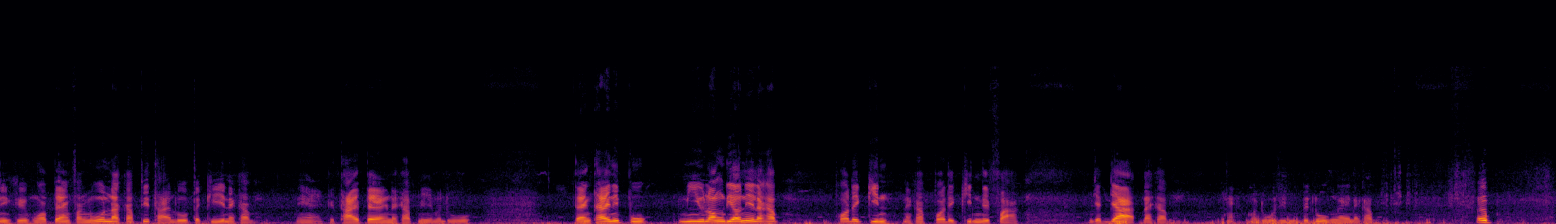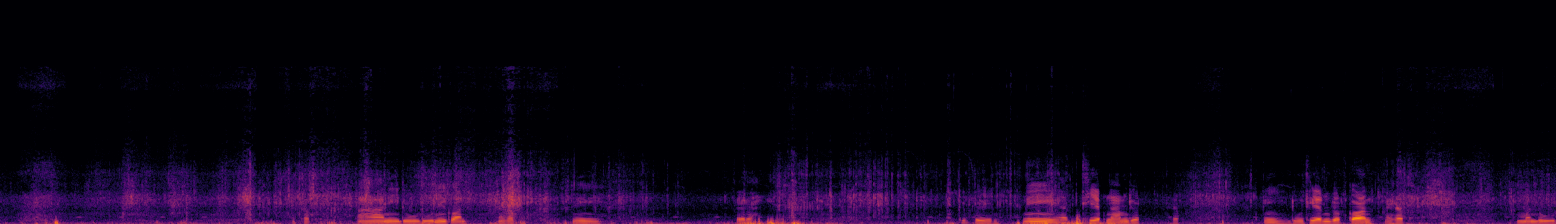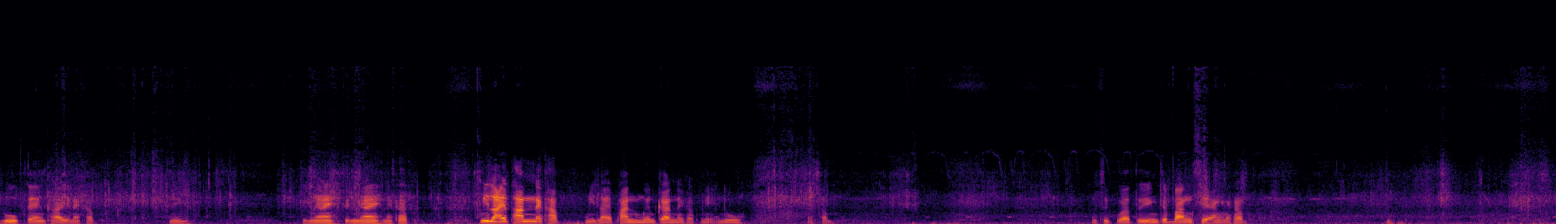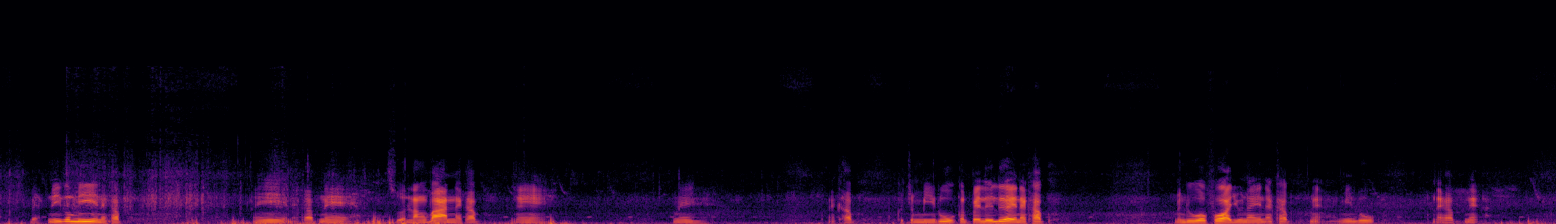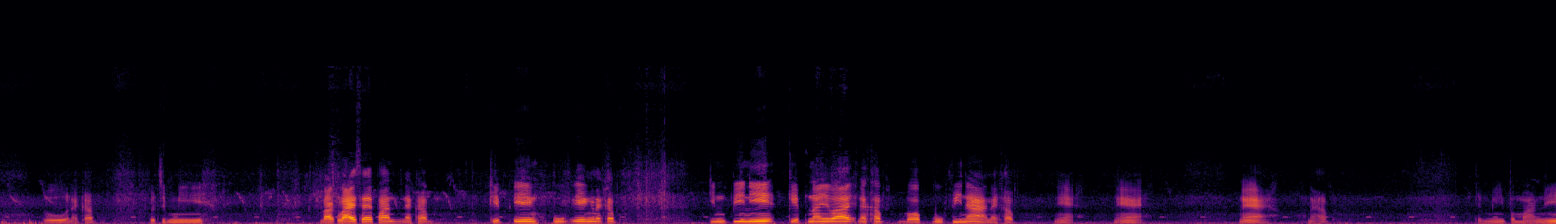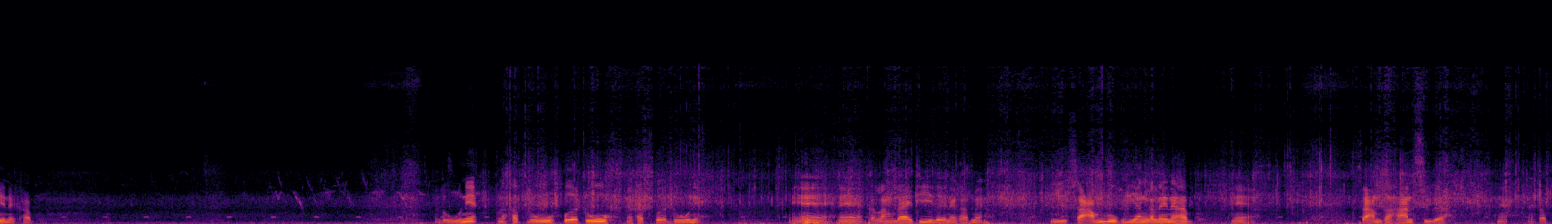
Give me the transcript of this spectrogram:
นี่คือหัวแปลงฝั่งนู้นนะครับ ที่ถ่ายรูปตะกี้นะครับนี่คือท้ายแปลงนะครับ นี่มาดู แตงไทยนี่ปลูกมีอยู่ร่องเดียวนี่แหละครับ พอได้กินนะครับ พอได้กินได้ฝากญาติญาตินะครับ มาดูที่มันเป็นลูกไงนะครับอึ๊บนะครับ อ่านี่ดูดูนี่ก่อนนะครับนี่ใช่ละก็เป็นนี่ครับเทียบน้ำหยดครับนี่ดูเทียบน้ำหยดก่อนนะครับมาดูลูกแตงไทยนะครับ นี่เป็นไงเป็นไงนะครับ มีหลายพันนะครับ มีหลายพันเหมือนกันนะครับนี่ดูนะครับรู้สึกว่าตัวเองจะบังแสงนะครับ แบบนี้ก็มีนะครับ นี่นะครับนี่ส่วนหลังบ้านนะครับนี่นี่นะครับ ก็จะมีลูกกันไปเรื่อย ๆ นะครับไม่รู้ว่าพ่ออยู่ไหนนะครับ เนี่ยมีลูกนะครับเนี่ยดูนะครับ ก็จะมีหลากหลายสายพันธุ์นะครับ เก็บเองปลูกเองนะครับ กินปีนี้เก็บในไว้นะครับรอปลูกปีหน้านะครับเนี่ยเนี่ยเนี่ยนะครับ จะมีประมาณนี้นะครับ ดูเนี่ยนะครับดูเปิดดูนะครับ เปิดดูเนี่ยเนี่ยเนี่ยกำลังได้ที่เลยนะครับเนี่ยมีอยู่สามลูกเรียงกันเลยนะครับเนี่ยสามทหารเสือเนี่ยนะครับ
